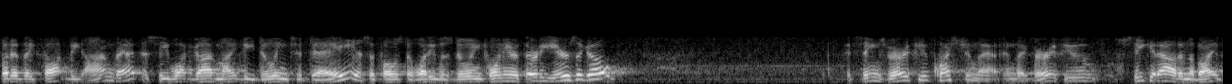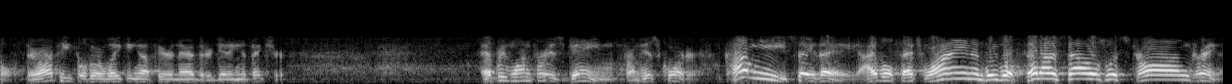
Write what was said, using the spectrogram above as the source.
But have they thought beyond that to see what God might be doing today as opposed to what he was doing 20 or 30 years ago? It seems very few question that, and they very few seek it out in the Bible. There are people who are waking up here and there that are getting the picture. Everyone for his game from his quarter. Come ye, say they, I will fetch wine, and we will fill ourselves with strong drink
